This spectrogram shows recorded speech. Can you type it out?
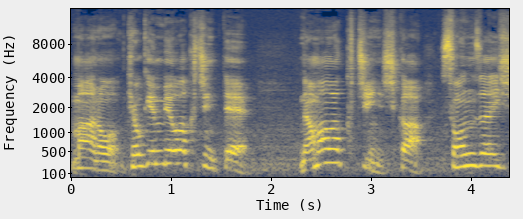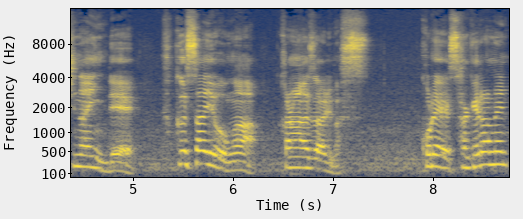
まあ、あの、狂犬病ワクチンって、生ワクチンしか存在しないんで、副作用が必ずあります。これ、避けられ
